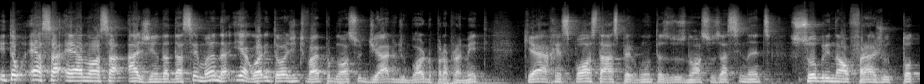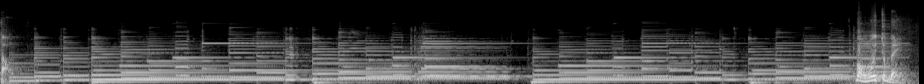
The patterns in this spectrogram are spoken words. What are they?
Então, essa é a nossa agenda da semana e agora então a gente vai para o nosso diário de bordo propriamente, que é a resposta às perguntas dos nossos assinantes sobre naufrágio total. Bom, muito bem.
